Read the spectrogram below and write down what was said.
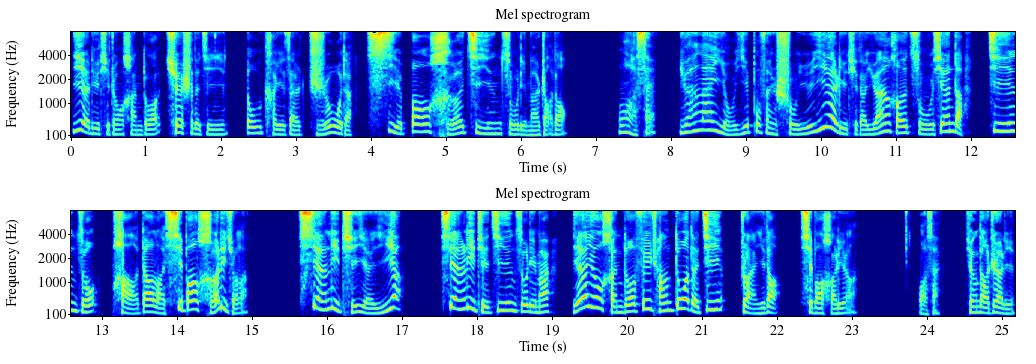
叶绿体中很多缺失的基因都可以在植物的细胞核基因组里面找到。哇塞，原来有一部分属于叶绿体的原核祖先的基因组跑到了细胞核里去了。线粒体也一样，线粒体基因组里面也有很多非常多的基因转移到细胞核里了。哇塞，听到这里，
